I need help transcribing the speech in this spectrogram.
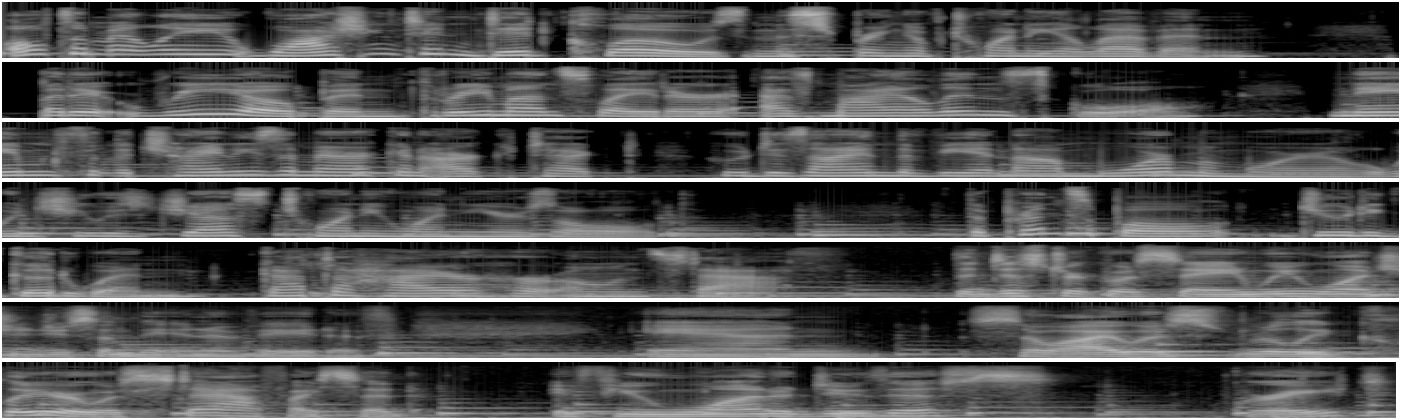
Ultimately, Washington did close in the spring of 2011, but it reopened three months later as Maya Lin School, named for the Chinese American architect who designed the Vietnam War Memorial when she was just 21 years old. The principal, Judy Goodwin, got to hire her own staff. The district was saying, We want you to do something innovative. And so I was really clear with staff. I said, If you want to do this, great.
